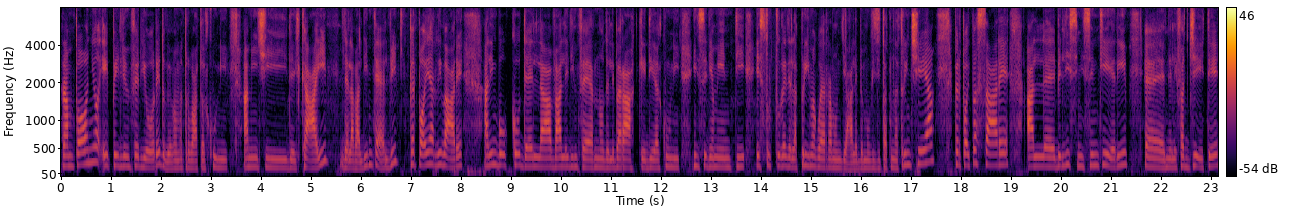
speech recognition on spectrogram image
Ramponio e Peglio Inferiore dove avevamo trovato alcuni amici del CAI della Val d'Intelvi per poi arrivare all'imbocco della Valle d'Inferno, delle baracche, di alcuni insediamenti e strutture della Prima Guerra Mondiale. Abbiamo visitato una trincea per poi passare ai bellissimi sentieri eh, nelle faggete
